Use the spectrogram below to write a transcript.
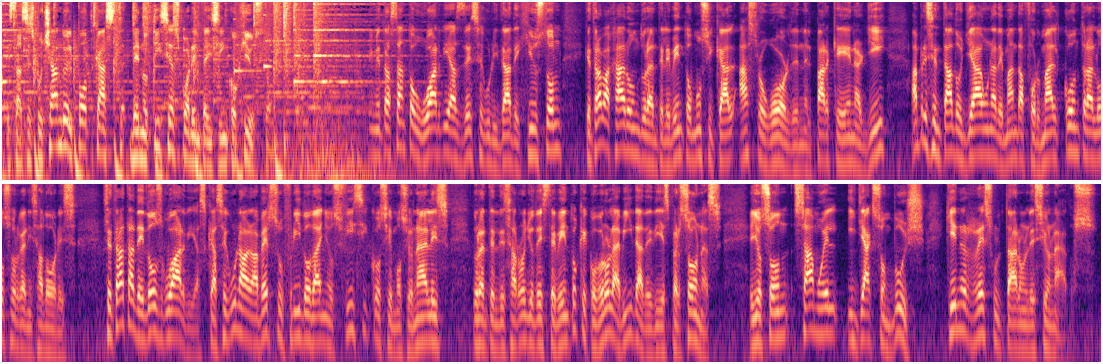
Estás escuchando el podcast de Noticias 45 Houston. Mientras tanto, guardias de seguridad de Houston que trabajaron durante el evento musical Astro World en el Parque NRG han presentado ya una demanda formal contra los organizadores. Se trata de dos guardias que aseguran haber sufrido daños físicos y emocionales durante el desarrollo de este evento que cobró la vida de 10 personas. Ellos son Samuel y Jackson Bush, quienes resultaron lesionados.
